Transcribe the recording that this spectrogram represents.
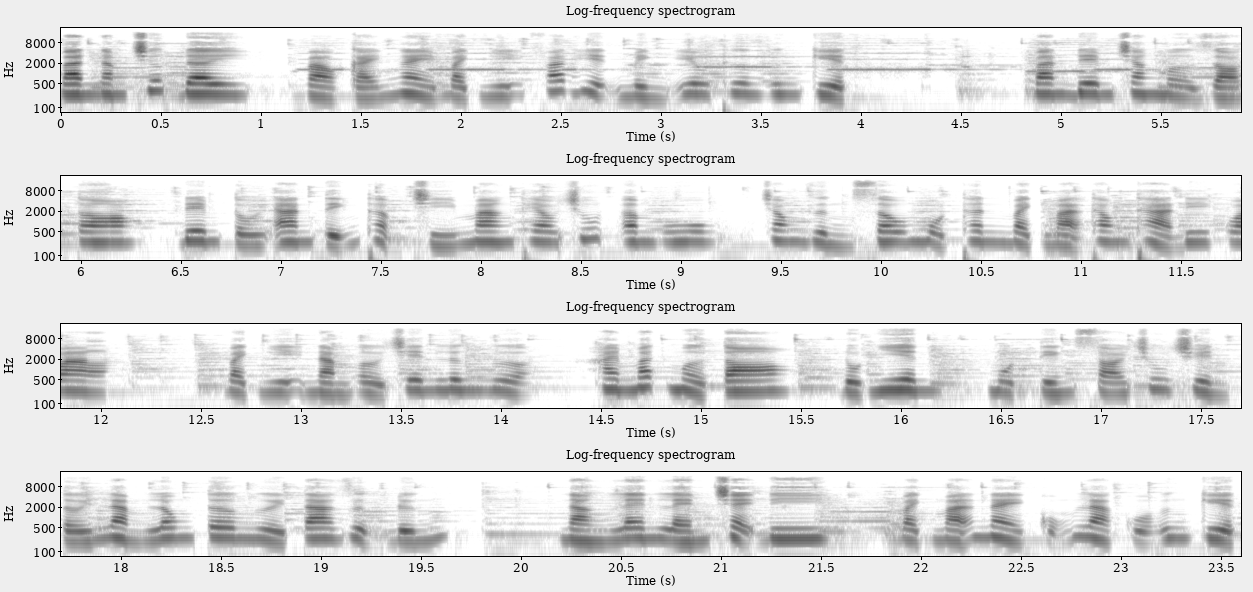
Ba năm trước đây, vào cái ngày Bạch Nhĩ phát hiện mình yêu thương ưng kiệt. Ban đêm trăng mờ gió to, Đêm tối an tĩnh thậm chí mang theo chút âm u, trong rừng sâu một thân bạch mã thong thả đi qua. Bạch nhị nằm ở trên lưng ngựa, hai mắt mở to, đột nhiên, một tiếng sói chu truyền tới làm lông tơ người ta dựng đứng. Nàng len lén chạy đi, bạch mã này cũng là của ưng kiệt,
